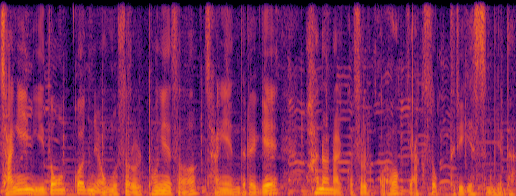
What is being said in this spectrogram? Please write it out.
장애인 이동권 연구소를 통해서 장애인들에게 환원할 것을 꼭 약속드리겠습니다.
